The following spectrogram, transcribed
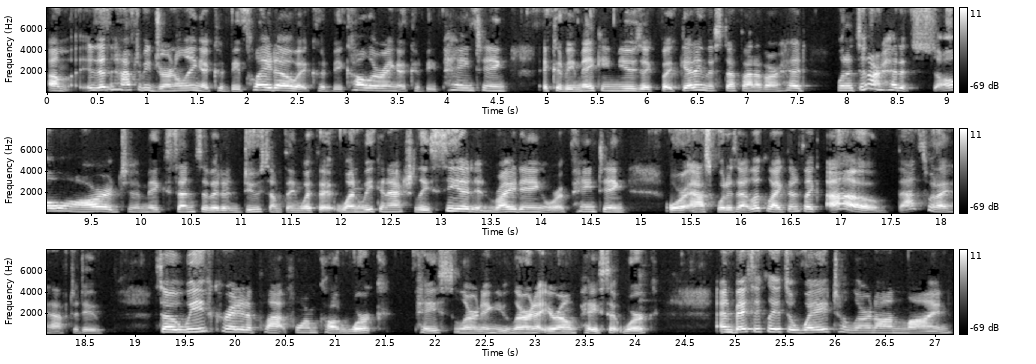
Um, it doesn't have to be journaling. It could be Play-Doh. It could be coloring. It could be painting. It could be making music, but getting the stuff out of our head when it's in our head, it's so hard to make sense of it and do something with it. When we can actually see it in writing or a painting or ask, what does that look like? Then it's like, oh, that's what I have to do. So we've created a platform called Work Pace Learning. You learn at your own pace at work. And basically, it's a way to learn online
